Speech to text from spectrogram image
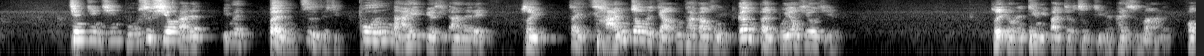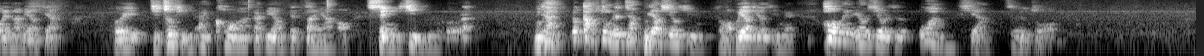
清净心不是修来的，因为本质就是本来就是安那的。所以在禅宗的角度，他告诉你根本不用修行。所以有人听一半就出去了，开始骂了。后面还没有讲，所以一出去爱看啊，才了解知影吼，生死如何了。你看，要告诉人家不要修行，什么不要修行呢？后面要修的是妄想执着，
